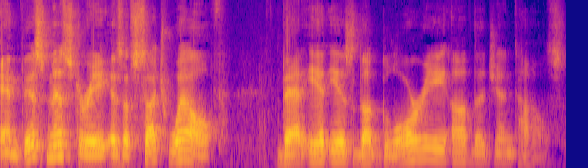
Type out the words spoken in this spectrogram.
And this mystery is of such wealth that it is the glory of the Gentiles.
